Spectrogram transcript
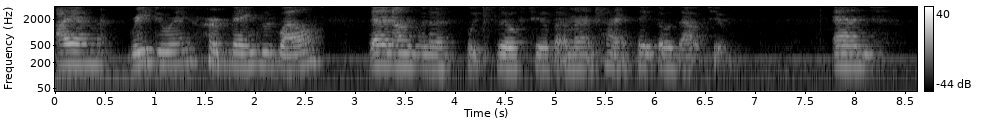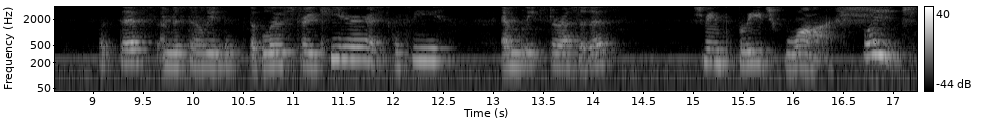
I am redoing her bangs as well. Then I'm gonna bleach those too, but I'm gonna try and fade those out too. And with this, I'm just gonna leave the, the blue streak here, as you can see, and bleach the rest of this. She means bleach wash. Bleach,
